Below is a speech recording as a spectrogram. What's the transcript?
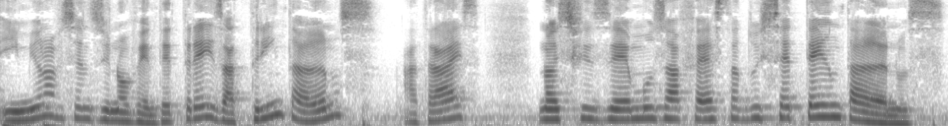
em 1993, há 30 anos, atrás, nós fizemos a festa dos 70 anos.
